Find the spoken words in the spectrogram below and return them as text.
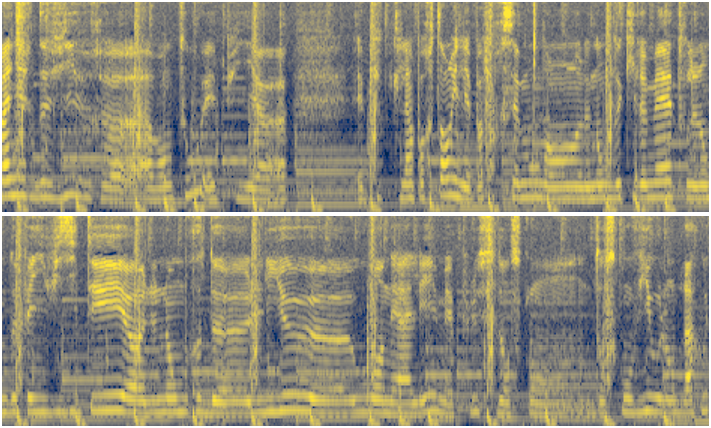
manière de vivre euh, avant tout. Et puis, euh, et puis que l'important, il n'est pas forcément dans le nombre de kilomètres, le nombre de pays visités, euh, le nombre de lieux où on est allé, mais plus dans ce qu'on dans ce qu'on vit au long de la route.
